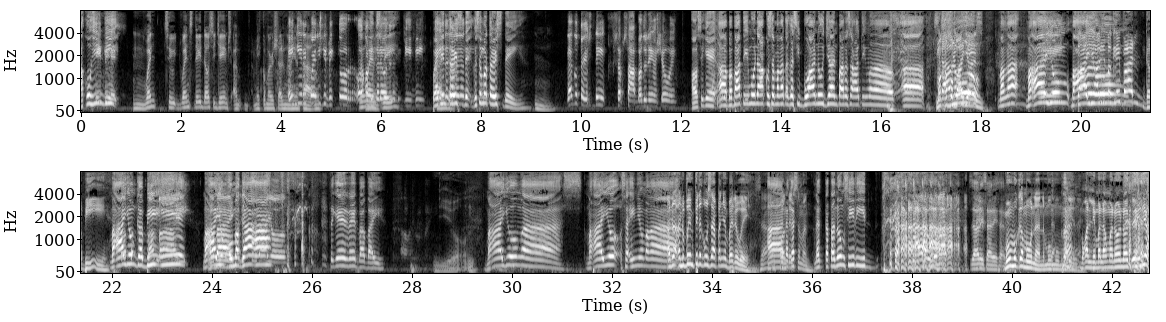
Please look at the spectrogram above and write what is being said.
Ako hindi. Mm, Wed- si- Wednesday daw si James. Ah, may commercial Eh, ngayon hindi rin tao. pwede si Victor. O Ng kami dalawa Wednesday? na si GB. Pwede dalawa Thursday. na Gusto mo Thursday? Mm. Gago Thursday. Sa Sabado na yung show eh. Oh, sige. Ah, babati muna ako sa mga taga Cebuano dyan para sa ating mga ah, Mga kababayan. Mga maayong maayong mag-refund! Gabi eh. maayong gabi, Bye-bye. maayong umaga. Sige, Red, bye-bye. Yun. Maayong s- maayo sa inyo mga Ano ano ba yung pinag-uusapan niyo by the way? Sa Ah, context nagat- naman. nagtatanong si Reed. sorry, sorry, sorry. Mumug ka muna, namumumu Ah, yan. eh. Mukhang lima lang manonood sa inyo.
